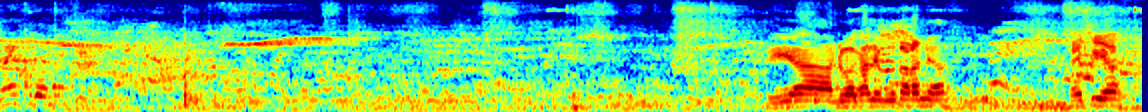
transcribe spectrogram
Naik sudah naik. Iya, dua kali putaran ya. Happy ya.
